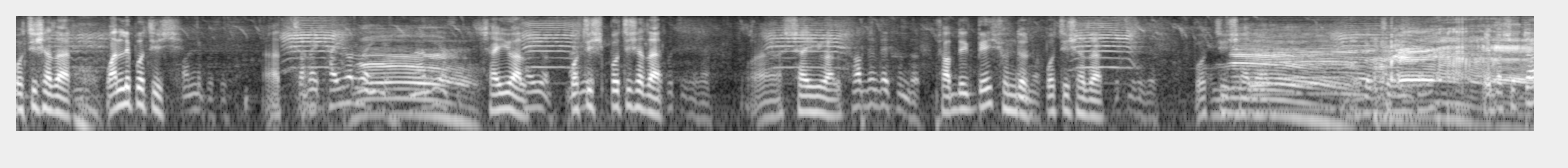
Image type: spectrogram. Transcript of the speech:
পঁচিশ হাজার। ওয়ানলি পঁচিশ? অনলি পঁচিশ। আচ্ছা। শাহিওয়াল। পঁচিশ পঁচিশ হাজার। শাহিওয়াল। সব দিক দিয়ে সুন্দর। সব দিক দিয়েই সুন্দর পঁচিশ হাজার। পঁচিশ হাজার। এই পাশেরটা?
